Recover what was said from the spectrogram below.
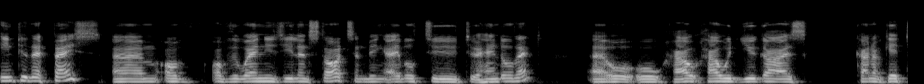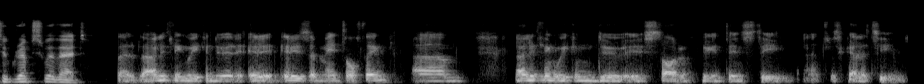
into that pace um, of of the way New Zealand starts and being able to to handle that, uh, or or how how would you guys kind of get to grips with that? The, only thing we can do, it, it, it is a mental thing. Um, the only thing we can do is start with big intensity and physicality.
